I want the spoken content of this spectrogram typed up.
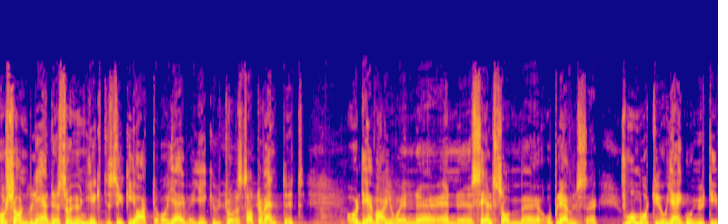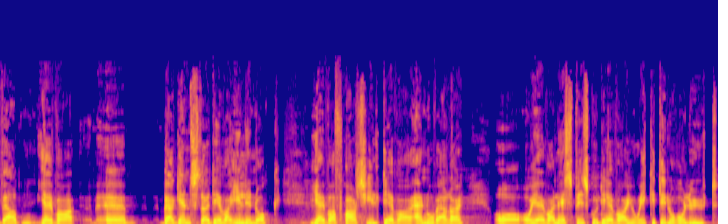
Og sånn ble det, så hun gikk til psykiater, og jeg gikk ut og satt og ventet. Og det var jo en, en selsom opplevelse. Så måtte jo jeg gå ut i verden. Jeg var eh, bergenser, det var ille nok. Jeg var fraskilt, det var enda verre. Og, og, jeg var lesbisk, og det var jo ikke til å holde ut.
